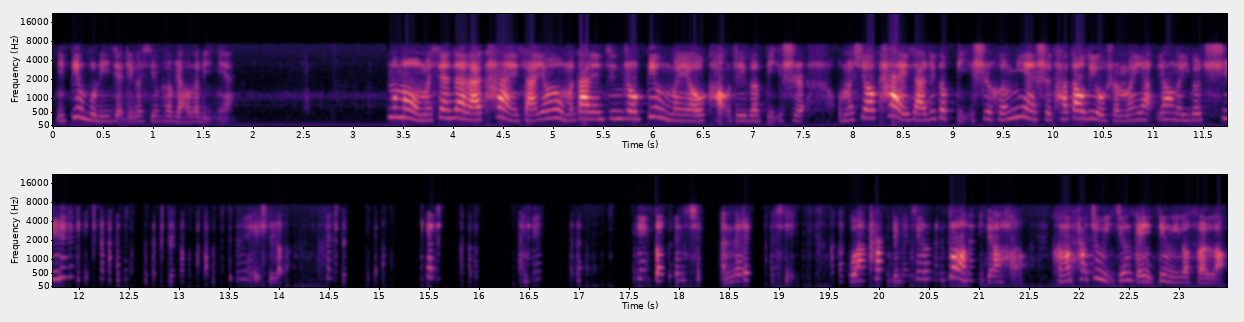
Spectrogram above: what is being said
你并不理解这个新课标的理念。那么我们现在来看一下，因为我们大连金州并没有考这个笔试，我们需要看一下这个笔试和面试它到底有什么样样的一个区别。心理学，你走进气门的这个题，考官看你这个精神状态比较好，可能他就已经给你定一个分了，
